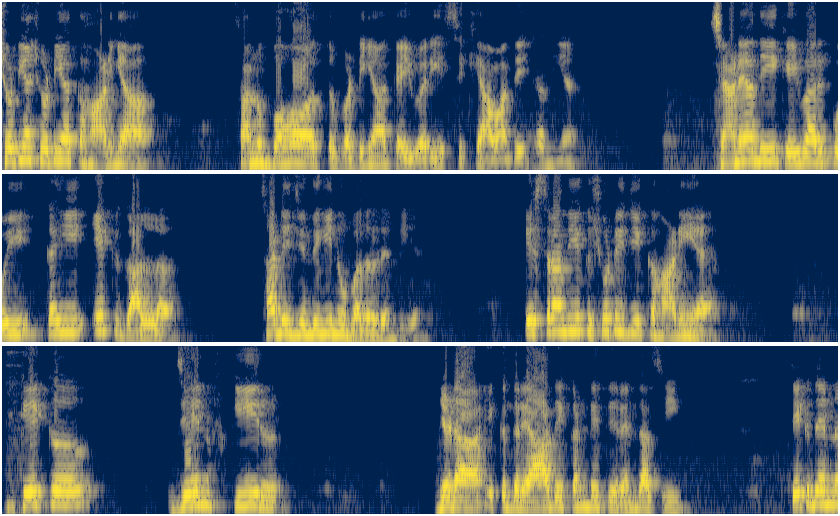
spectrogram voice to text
ਛੋਟੀਆਂ-ਛੋਟੀਆਂ ਕਹਾਣੀਆਂ ਸਾਨੂੰ ਬਹੁਤ ਵੱਡੀਆਂ ਕਈ ਵਾਰੀ ਸਿੱਖਿਆਵਾਂ ਦੇ ਜਾਂਦੀਆਂ। ਸਿਆਣਿਆਂ ਦੀ ਕਈ ਵਾਰ ਕੋਈ ਕਹੀ ਇੱਕ ਗੱਲ ਸਾਡੀ ਜ਼ਿੰਦਗੀ ਨੂੰ ਬਦਲ ਦਿੰਦੀ ਹੈ। ਇਸ ਤਰ੍ਹਾਂ ਦੀ ਇੱਕ ਛੋਟੀ ਜੀ ਕਹਾਣੀ ਹੈ ਕਿ ਇੱਕ ਜੈਨ ਫਕੀਰ ਜਿਹੜਾ ਇੱਕ ਦਰਿਆ ਦੇ ਕੰਢੇ ਤੇ ਰਹਿੰਦਾ ਸੀ, ਤੇ ਇੱਕ ਦਿਨ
